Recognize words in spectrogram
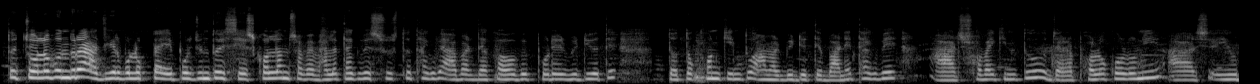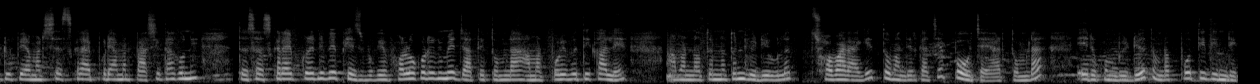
তো চলো বন্ধুরা, আজকের ব্লগটা এ পর্যন্তই শেষ করলাম। সবাই ভালো থাকবে, সুস্থ থাকবে। আবার দেখা হবে পরের ভিডিওতে। ততক্ষণ কিন্তু আমার ভিডিওতে বানে থাকবে। আর সবাই কিন্তু যারা ফলো করুনি আর ইউটিউবে আমার সাবস্ক্রাইব করে আমার পাশে থাকুনি, তো সাবস্ক্রাইব করে নেবে ফেসবুকে ফলো করে নেবে, যাতে তোমরা আমার পরবর্তীকালে আমার নতুন নতুন ভিডিওগুলো সবার আগে তোমাদের কাছে পৌঁছায়। আর তোমরা এরকম ভিডিও তোমরা প্রতিদিন দেখ।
